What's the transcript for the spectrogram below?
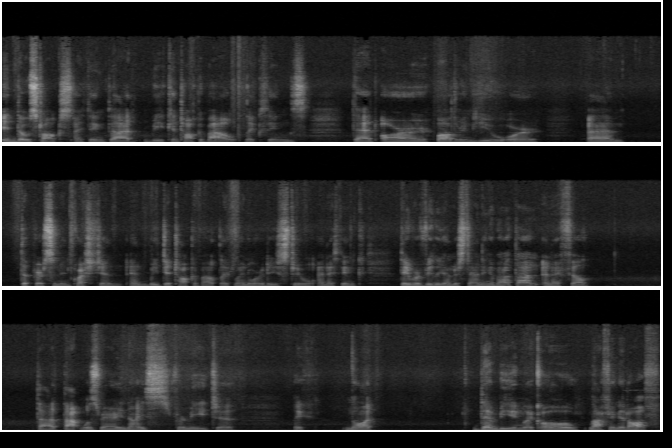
in those talks, I think that we can talk about like things that are bothering you or um, the person in question, and we did talk about like minorities too, and I think they were really understanding about that, and I felt that that was very nice for me to like not them being like oh laughing it off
